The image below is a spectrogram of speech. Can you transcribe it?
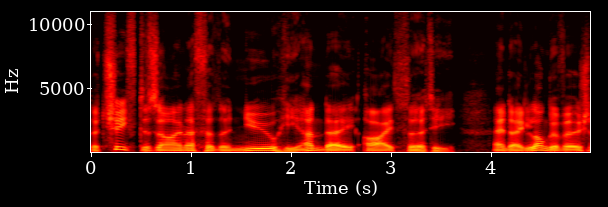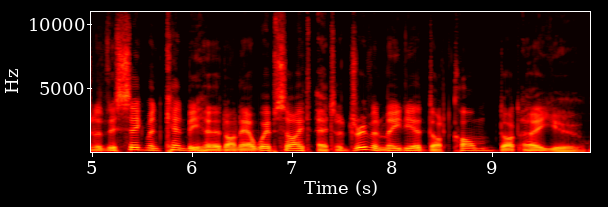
the chief designer for the new Hyundai i30. And a longer version of this segment can be heard on our website at drivenmedia.com.au.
